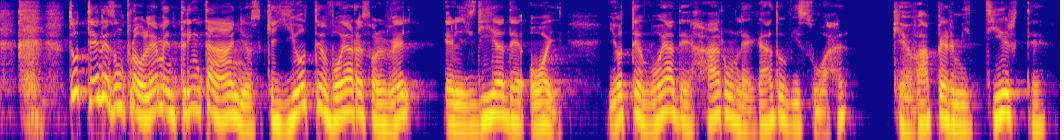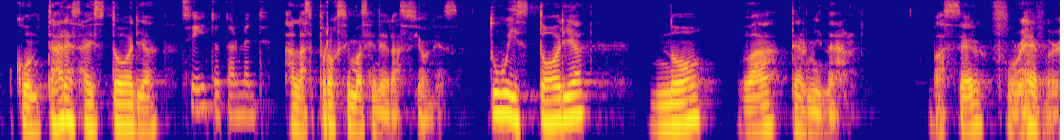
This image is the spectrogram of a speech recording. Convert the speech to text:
Tú tienes un problema en 30 años que yo te voy a resolver el día de hoy. Yo te voy a dejar un legado visual que va a permitirte contar esa historia. Sí, totalmente. A las próximas generaciones. Tu historia no va a terminar. Va a ser forever.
